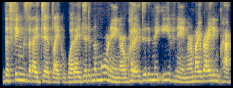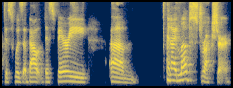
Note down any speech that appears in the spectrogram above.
the things that I did, like what I did in the morning or what I did in the evening or my writing practice was about this very, um, and I love structure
